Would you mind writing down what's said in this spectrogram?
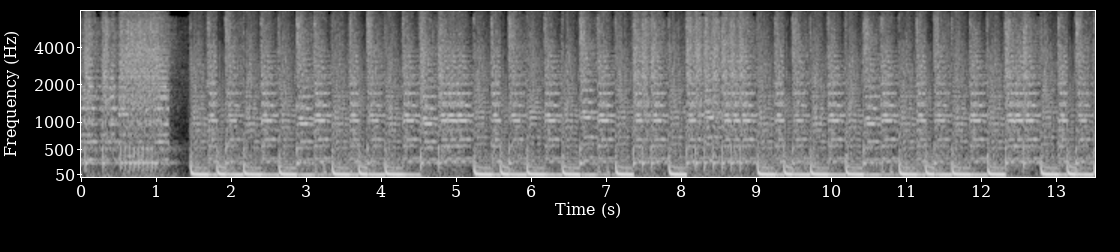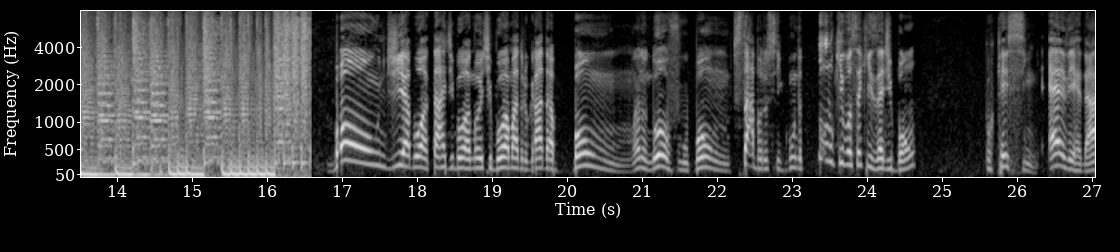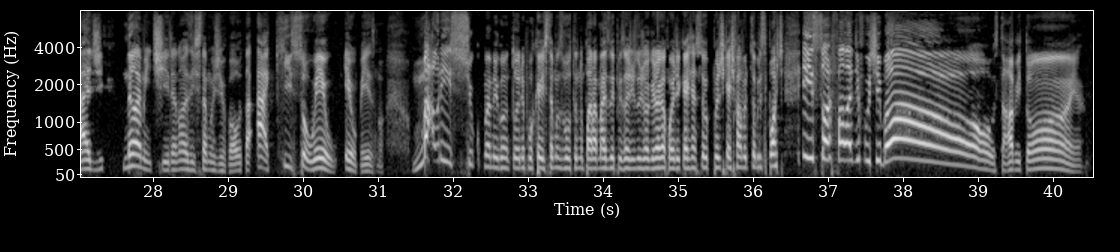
dia, boa tarde, boa noite, boa madrugada, bom ano novo, bom sábado, segunda, tudo o que você quiser de bom. Porque sim, é verdade, não é mentira, nós estamos de volta. Aqui sou eu, eu mesmo, Maurício, com meu amigo Antônio, porque estamos voltando para mais um episódio do Joga Joga Podcast, seu podcast favorito sobre esporte e só fala de futebol! Salve, Tonho!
